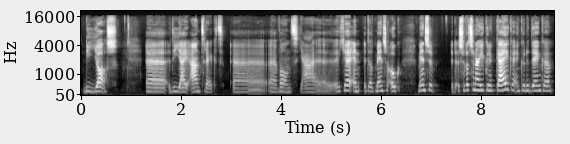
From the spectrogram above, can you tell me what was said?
die jas. Uh, die jij aantrekt. Uh, uh, want ja, weet je, en dat mensen ook, mensen, zodat ze naar je kunnen kijken en kunnen denken:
